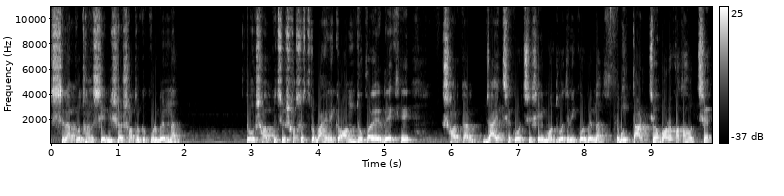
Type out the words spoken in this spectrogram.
সেনাপ্রধান সেই বিষয়ে সতর্ক করবেন না এবং সবকিছু সশস্ত্র বাহিনীকে অন্ধ করে রেখে সরকার যা ইচ্ছে করছে সেই মন্তব্য তিনি করবেন না। এবং তার চেয়েও বড় কথা হচ্ছে,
